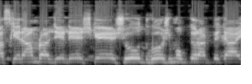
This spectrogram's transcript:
আজকের আমরা যে দেশকে সুদ, ঘুষ মুক্ত রাখতে চাই,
